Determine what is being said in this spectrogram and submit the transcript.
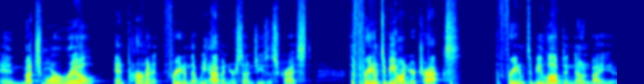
and much more real and permanent freedom that we have in your Son, Jesus Christ. The freedom to be on your tracks, the freedom to be loved and known by you,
